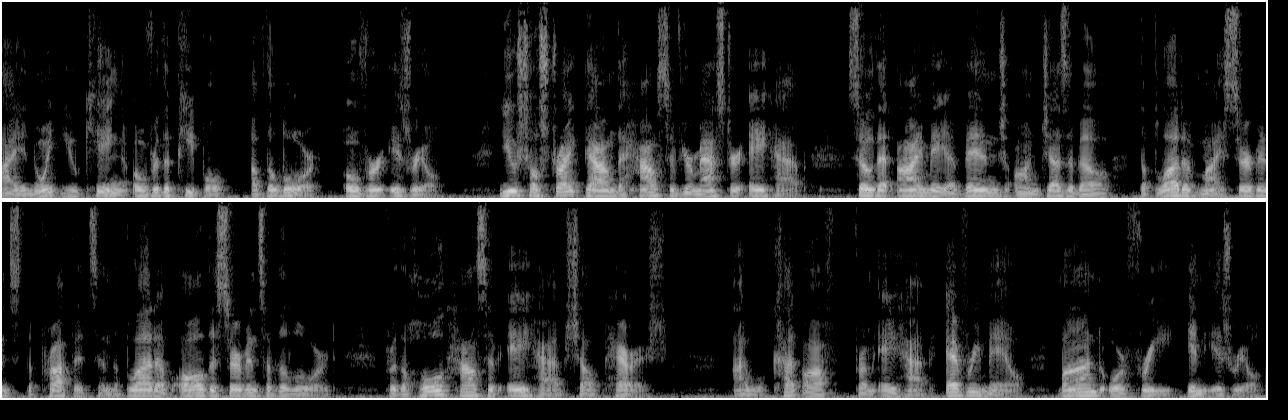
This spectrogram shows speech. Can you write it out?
I anoint you king over the people of the Lord, over Israel. You shall strike down the house of your master Ahab so that I may avenge on Jezebel the blood of my servants the prophets, and the blood of all the servants of the Lord. For the whole house of Ahab shall perish. I will cut off from Ahab every male, bond or free, in Israel.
